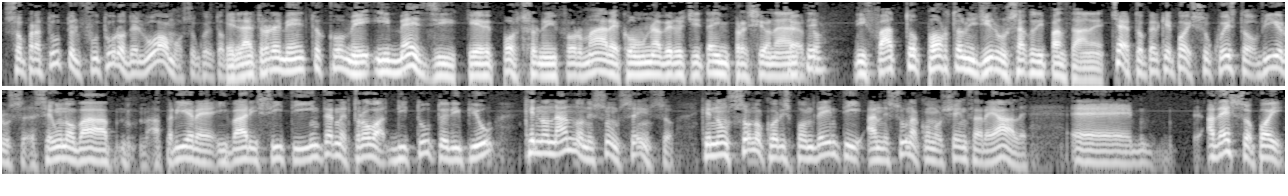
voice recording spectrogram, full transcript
soprattutto il futuro dell'uomo su questo E pianeta. l'altro elemento come i mezzi che possono informare con una velocità impressionante Certo. Di fatto portano in giro un sacco di panzane. Certo, perché poi su questo virus, se uno va a aprire i vari siti internet, trova di tutto e di più che non hanno nessun senso, che non sono corrispondenti a nessuna conoscenza reale. Eh, adesso poi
